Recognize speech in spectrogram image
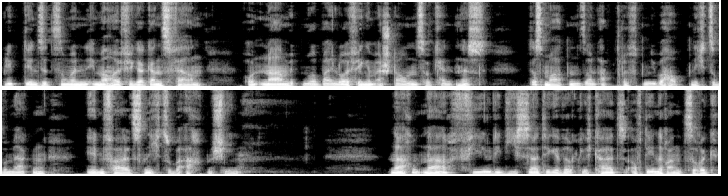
blieb den Sitzungen immer häufiger ganz fern und nahm mit nur beiläufigem Erstaunen zur Kenntnis, dass Martin sein Abdriften überhaupt nicht zu bemerken, jedenfalls nicht zu beachten schien. Nach und nach fiel die diesseitige Wirklichkeit auf den Rang zurück,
